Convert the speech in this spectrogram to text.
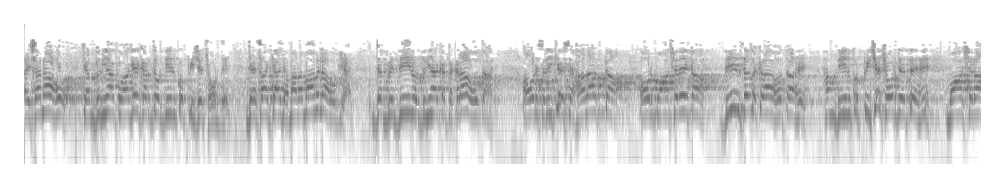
ایسا نہ ہو کہ ہم دنیا کو آگے کر دیں اور دین کو پیچھے چھوڑ دیں۔ جیسا کہ آج ہمارا معاملہ ہو گیا ہے۔ جب بھی دین اور دنیا کا ٹکراؤ ہوتا ہے اور اس طریقے سے حالات کا اور معاشرے کا دین سے ٹکراؤ ہوتا ہے۔ ہم دین کو پیچھے چھوڑ دیتے ہیں۔ معاشرہ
